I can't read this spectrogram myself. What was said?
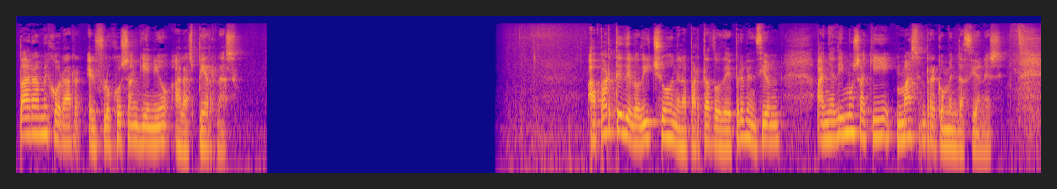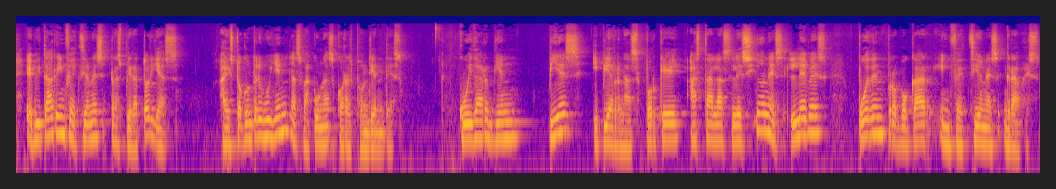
para mejorar el flujo sanguíneo a las piernas. Aparte de lo dicho en el apartado de prevención, añadimos aquí más recomendaciones. Evitar infecciones respiratorias. A esto contribuyen las vacunas correspondientes. Cuidar bien pies y piernas, porque hasta las lesiones leves pueden provocar infecciones graves.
